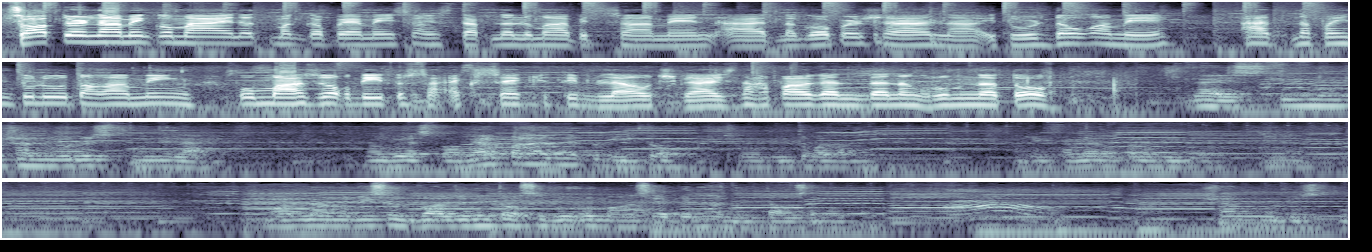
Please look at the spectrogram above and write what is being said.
So after namin kumain at magkape, may isang staff na lumapit sa amin at nag-offer siya na itour daw kami at napahintulutan kaming pumasok dito sa executive lounge guys. Napakaganda ng room na to. Guys, yung Shanwurers po nila. Nabias pa. Meron pala nito dito. So dito ka lang. Makita, meron pala dito. Ayan. Mahal ng resale value nito. Siguro mga 700,000 na ito. Wow. Shanwurers po.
